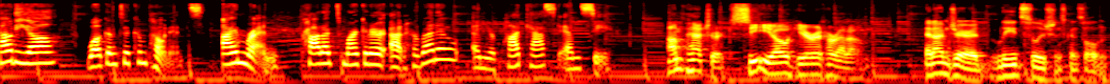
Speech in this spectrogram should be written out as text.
Howdy, y'all. Welcome to Components. I'm Ren, product marketer at Heretto and your podcast MC. I'm Patrick, CEO here at Heretto. And I'm Jared, lead solutions consultant.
